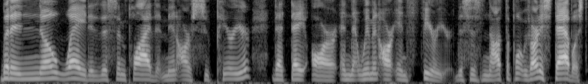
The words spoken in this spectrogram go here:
But in no way does this imply that men are superior, that they are, and that women are inferior. This is not the point. We've already established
